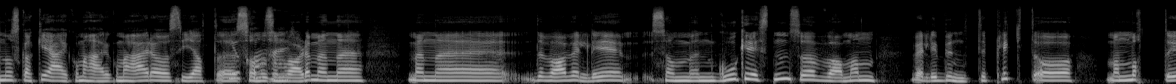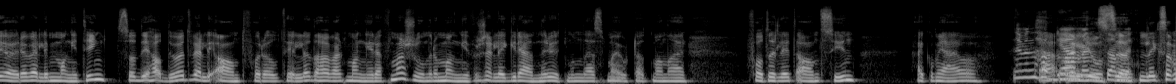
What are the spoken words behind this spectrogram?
Nå skal ikke jeg komme her og komme her og si at eh, Jo, sånn og sånn var det, men, eh, men eh, det var veldig Som en god kristen så var man veldig bundet til plikt, og man måtte gjøre veldig mange ting. Så de hadde jo et veldig annet forhold til det. Det har vært mange reformasjoner og mange forskjellige grener utenom det som har gjort at man har fått et litt annet syn. Her kommer jeg og Nei, men hadde, Ja, men religionsstudenten, liksom.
